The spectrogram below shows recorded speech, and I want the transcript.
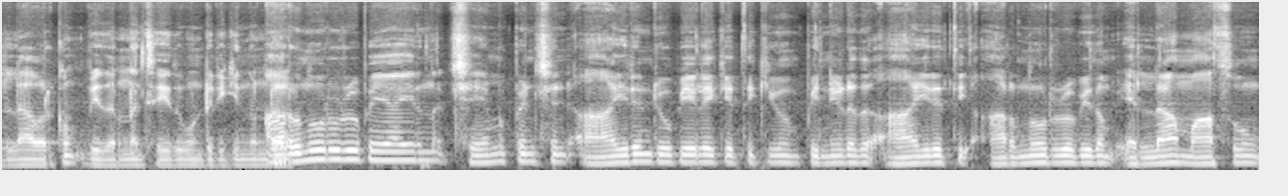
എല്ലാവർക്കും വിതരണം ചെയ്തുകൊണ്ടിരിക്കുന്നുണ്ട്. അറുന്നൂറ് രൂപയായിരുന്ന ക്ഷേമ പെൻഷൻ ആയിരം രൂപയിലേക്ക് എത്തിക്കുകയും പിന്നീട് അത് ആയിരത്തി അറുന്നൂറ് രൂപ വീതം എല്ലാ മാസവും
